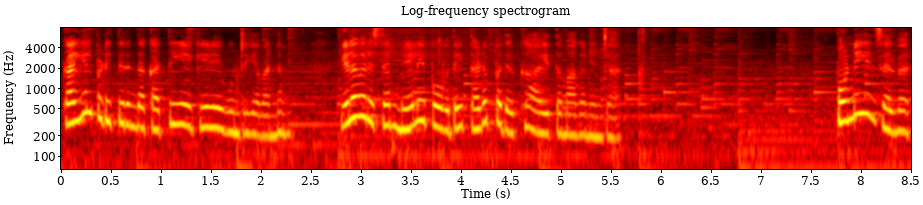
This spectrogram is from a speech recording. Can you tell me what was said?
கையில் பிடித்திருந்த கத்தியை கீழே ஊன்றிய வண்ணம் இளவரசர் மேலே போவதை தடுப்பதற்கு ஆயத்தமாக நின்றார். பொன்னியின் செல்வர்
